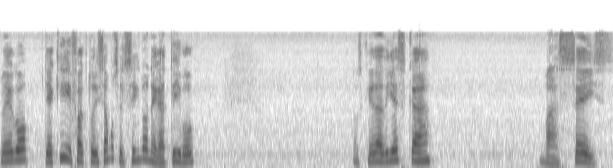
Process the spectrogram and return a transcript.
Luego de aquí factorizamos el signo negativo. Nos queda 10k más 6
